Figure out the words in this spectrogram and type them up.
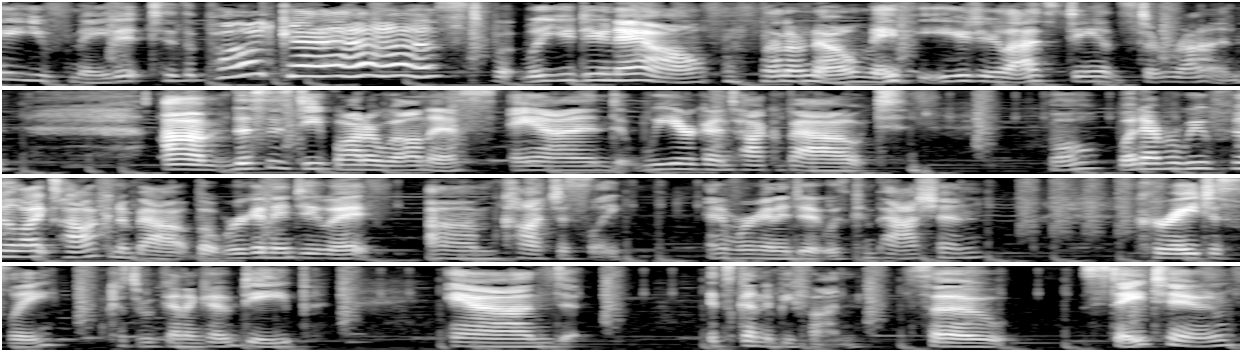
you've made it to the podcast. What will you do now? I don't know. Maybe use your last chance to run. Um, this is Deep Water Wellness, and we are going to talk about, well, whatever we feel like talking about, but we're going to do it um, consciously and we're going to do it with compassion, courageously, because we're going to go deep, and it's going to be fun. So stay tuned.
